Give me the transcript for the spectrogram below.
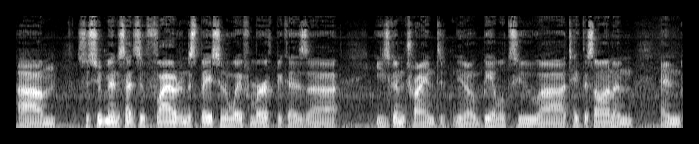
Um, so Superman decides to fly out into space and away from Earth because uh, he's going to try and you know be able to uh, take this on and and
